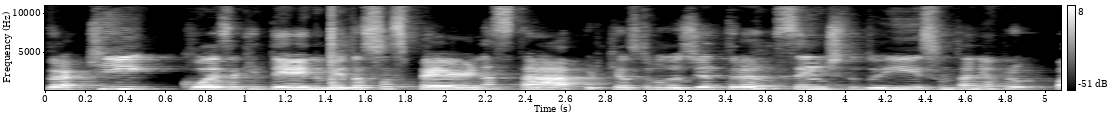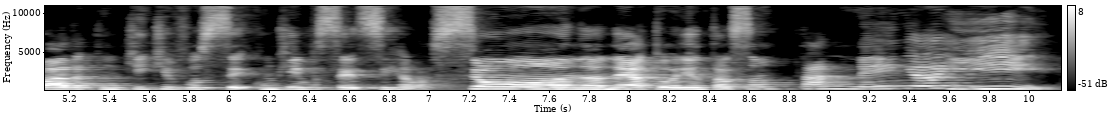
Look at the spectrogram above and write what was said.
para que coisa que tem aí no meio das suas pernas, tá? Porque a astrologia transcende tudo isso, não tá nem preocupada com que, que você, com quem você se relaciona, né? A tua orientação tá nem aí.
